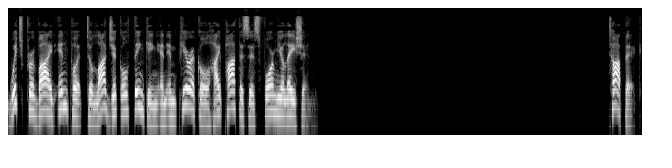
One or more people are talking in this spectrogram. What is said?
which provide input to logical thinking and empirical hypothesis formulation. Topic:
